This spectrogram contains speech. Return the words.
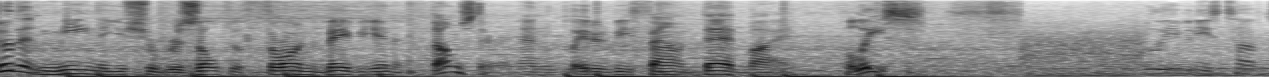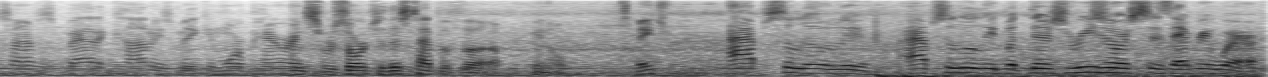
shouldn't mean that you should result to throwing the baby in a dumpster and then later to be found dead by police. I believe in these tough times, this bad economy is making more parents resort to this type of, uh, you know, nature. Absolutely. Absolutely, but there's resources everywhere.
